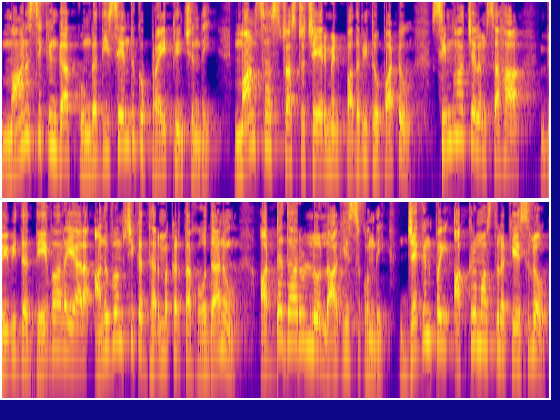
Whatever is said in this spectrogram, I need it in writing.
మానసికంగా కుంగదీసేందుకు ప్రయత్నించింది. మాన్సాస్ ట్రస్ట్ చైర్మన్ పదవితో పాటు సింహాచలం సహా వివిధ దేవాలయాల అనువంశిక ధర్మకర్త హోదాను అడ్డదారుల్లో లాగేసుకుంది. జగన్పై అక్రమాస్తుల కేసులో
